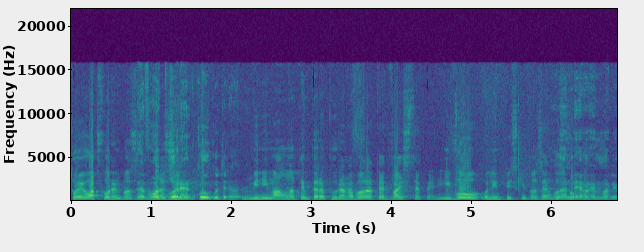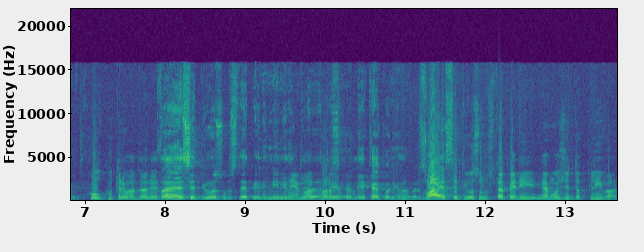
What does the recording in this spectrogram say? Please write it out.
Тој е отворен базен. Во отворен, колку треба да биде? минимална температура на водата е 20 степени. И во Олимписки базен во Скопје. немај, молим те. Колку треба да не 28 степени минимум Нема треба да врска. ти е. Некако нема врска. 28 степени не може да плива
